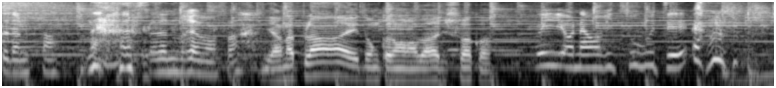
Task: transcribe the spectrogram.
Ça donne faim. ça donne vraiment faim. Il y en a plein et donc on en aura du choix quoi. Oui, on a envie de tout goûter.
